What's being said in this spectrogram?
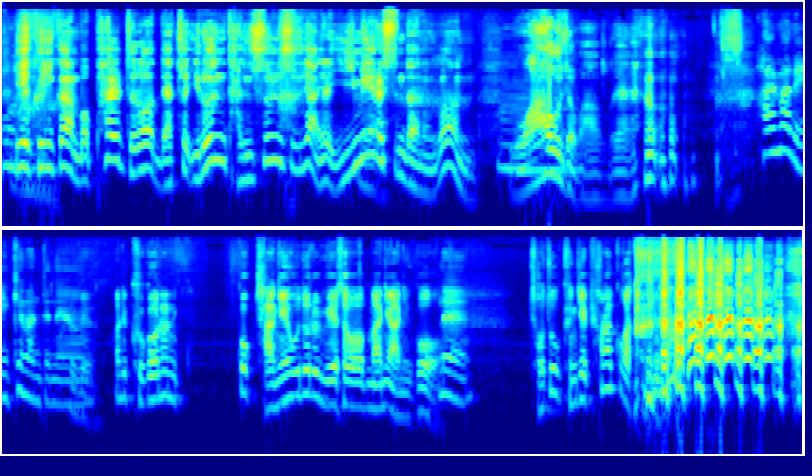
우와. 이게 그러니까 뭐 팔 들어 내려 이런 단순 수준이 아니라 이메일을 예. 쓴다는 건 음. wow죠, wow. 예. 할 말을 잃게 만드네요. 그게. 아니 그거는 꼭 장애우들을 위해서만이 아니고 네. 저도 굉장히 편할 것 같은데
